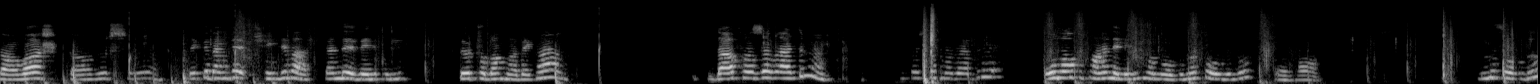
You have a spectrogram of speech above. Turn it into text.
Daha var. Daha bir sürü var. Bekle bende şeyli var. Bende verimlilik. 4 olan var. Bekle. Ha. Daha fazla verdi mi? Kaç tane verdi? 16 tane demirim var oldu. Nasıl oldu bu? Oha. Nasıl oldu?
